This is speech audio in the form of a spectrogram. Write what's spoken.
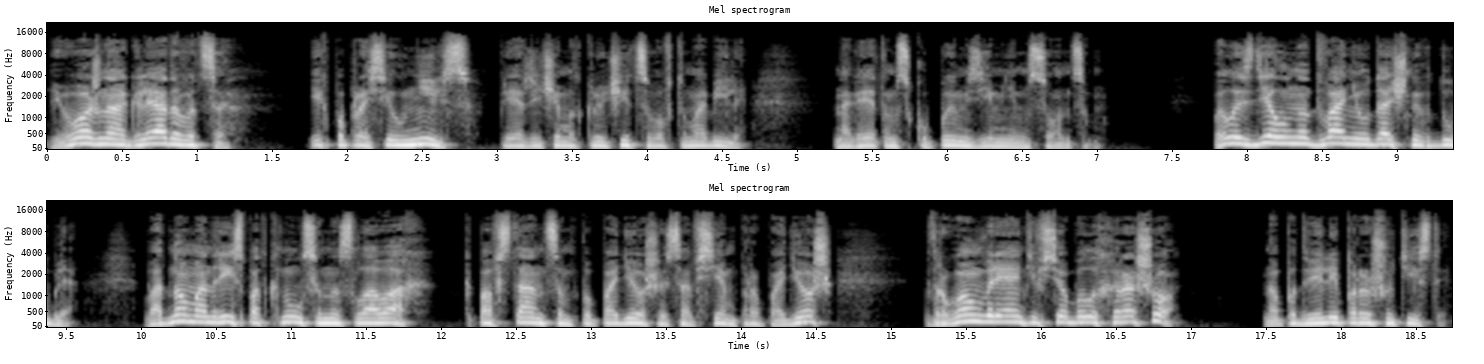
Тревожно оглядываться их попросил Нильс, прежде чем отключиться в автомобиле, нагретом скупым зимним солнцем. Было сделано два неудачных дубля. В одном Анри споткнулся на словах «К повстанцам попадешь и совсем пропадешь», в другом варианте все было хорошо, но подвели парашютисты.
